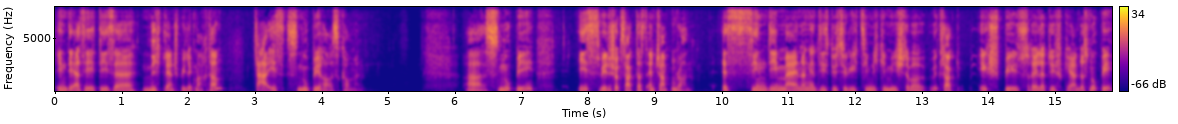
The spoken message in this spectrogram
in der sie diese Nicht-Lernspiele gemacht haben, da ist Snoopy rausgekommen. Uh, Snoopy ist, wie du schon gesagt hast, ein Jump'n'Run. Es sind die Meinungen diesbezüglich ziemlich gemischt, aber wie gesagt, ich spiele es relativ gern. Der Snoopy,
